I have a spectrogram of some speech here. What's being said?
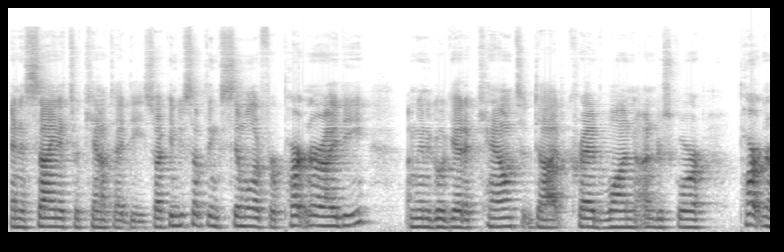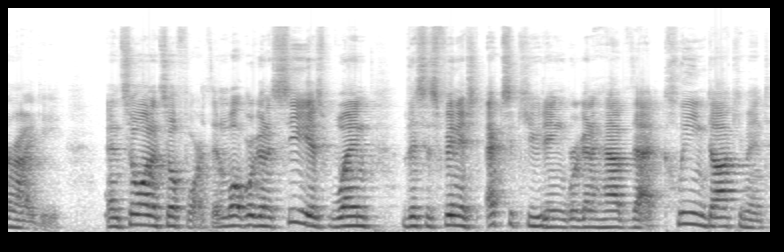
and assign it to account ID. So I can do something similar for partner ID. I'm going to go get account dot cred1 underscore partner ID and so on and so forth. And what we're going to see is when this is finished executing, we're going to have that clean document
